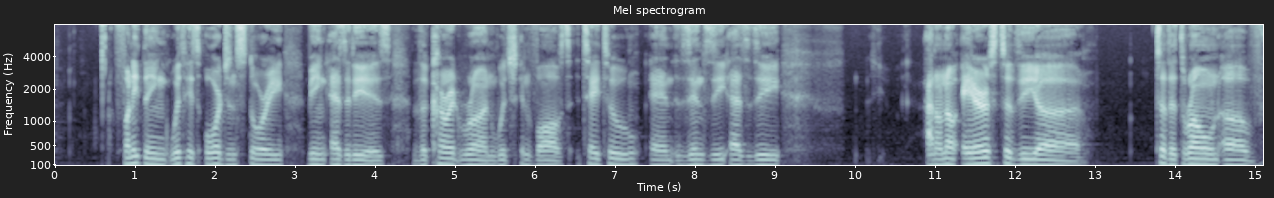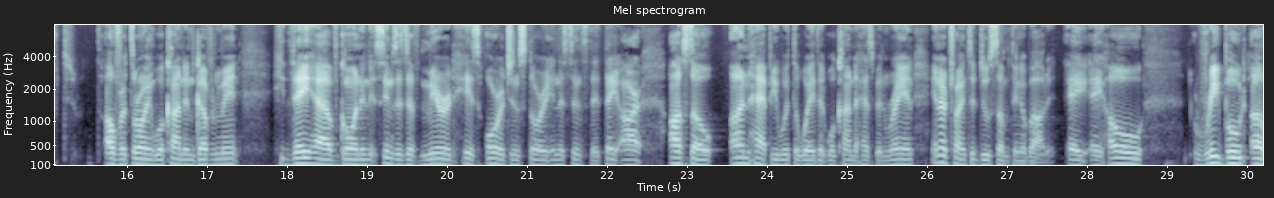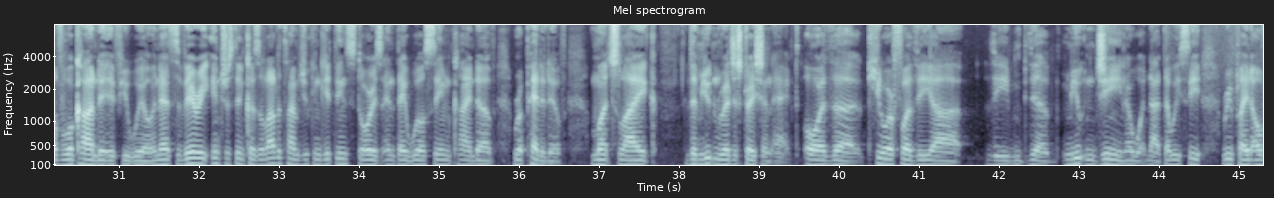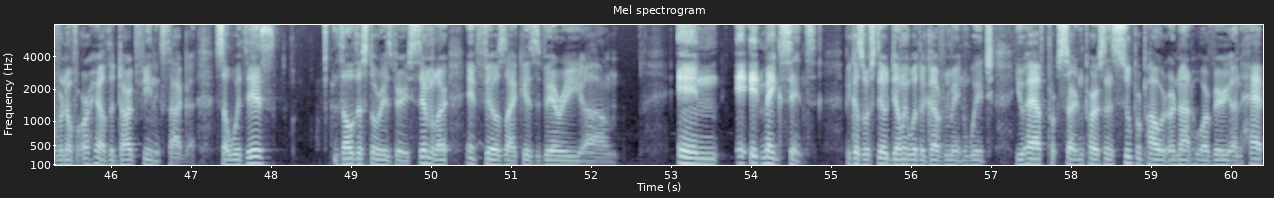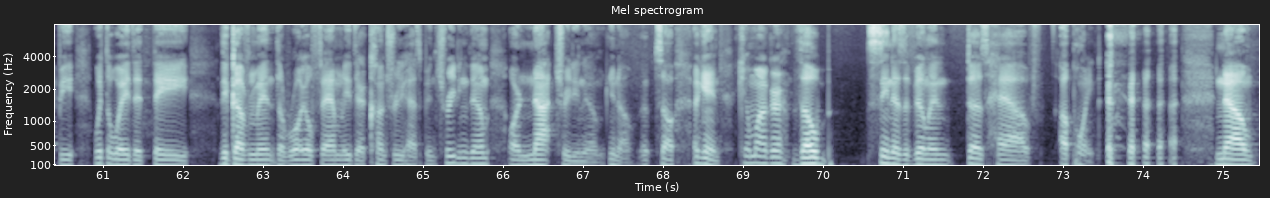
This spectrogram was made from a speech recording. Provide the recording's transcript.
funny thing with his origin story being as it is, the current run which involves Tatu and Zenzi as the I don't know heirs to the uh to the throne of overthrowing Wakandan government, he, they have gone and it seems as if mirrored his origin story in the sense that they are also unhappy with the way that Wakanda has been ran and are trying to do something about it. A a whole reboot of Wakanda, if you will. And that's very interesting because a lot of times you can get these stories and they will seem kind of repetitive, much like the Mutant Registration Act or the cure for the uh, the the mutant gene or whatnot that we see replayed over and over, or hell, the Dark Phoenix saga. So with this, though the story is very similar, it feels like it's very um, in it, it makes sense because we're still dealing with a government in which you have per- certain persons, superpowered or not, who are very unhappy with the way that they, the government, the royal family, their country has been treating them or not treating them. You know, so again, Killmonger, though seen as a villain, does have a point. now,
